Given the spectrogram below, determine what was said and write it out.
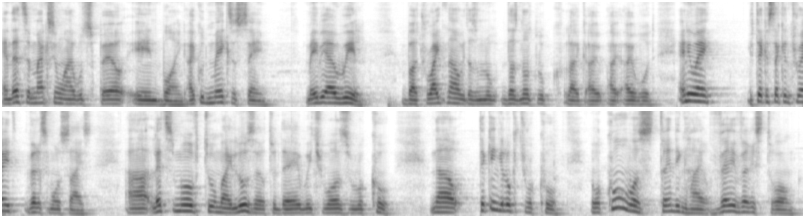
and that's the maximum I would spare in Boeing. I could make the same. Maybe I will, but right now it doesn't look does not look like I, I, I would. Anyway, you take a second trade, very small size. Uh, let's move to my loser today, which was Roku. Now, taking a look at Roku. Roku was trending higher, very, very strong.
